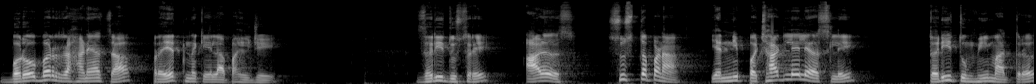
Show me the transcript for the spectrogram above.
बरोबर राहण्याचा प्रयत्न केला पाहिजे. जरी दुसरे आळस सुस्तपणा यांनी पछाडलेले असले तरी तुम्ही मात्र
